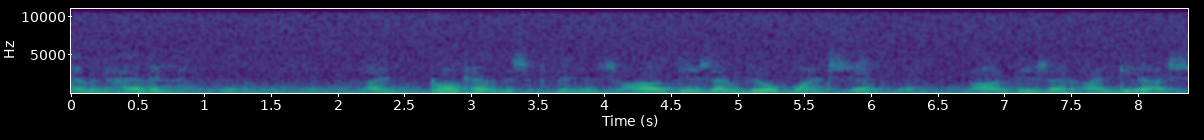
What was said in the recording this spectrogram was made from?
I will have it. Yes, I don't have this experience. All these are viewpoints. yes, yes. All these are ideas.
